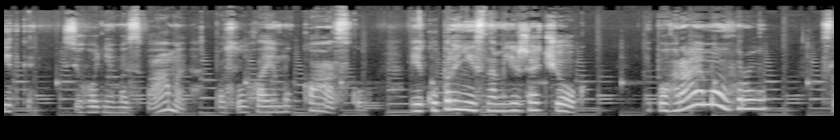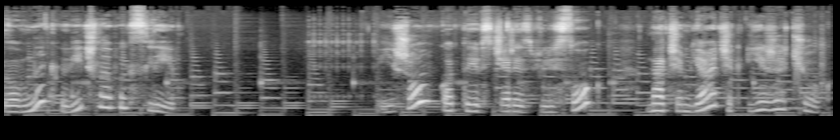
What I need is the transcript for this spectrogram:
Дітки, сьогодні ми з вами послухаємо казку, яку приніс нам їжачок, і пограємо в гру Словник вічливих слів. Йшов, котивсь через лісок, наче м'ячик їжачок.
